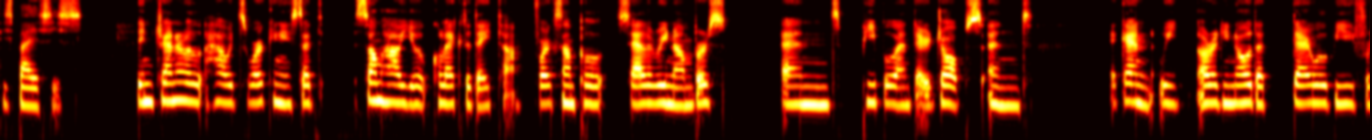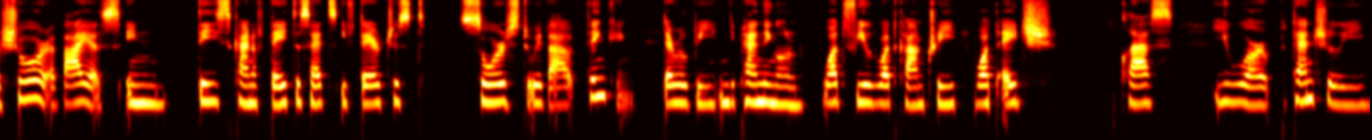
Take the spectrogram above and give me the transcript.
these biases? In general, how it's working is that somehow you collect the data. For example, salary numbers and people and their jobs. And again, we already know that there will be for sure a bias in these kind of data sets if they're just sourced without thinking. There will be, depending on what field, what country, what age class, you are potentially,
